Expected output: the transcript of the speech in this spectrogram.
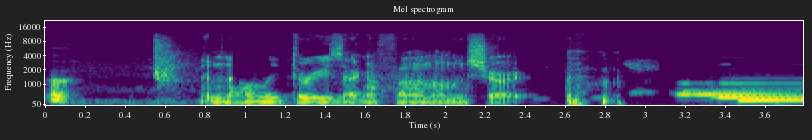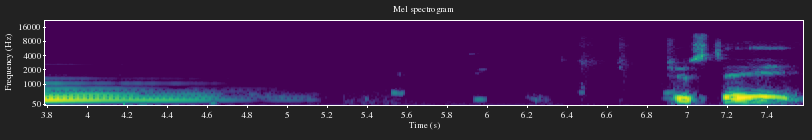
Huh. them the only threes I can find on the chart. Interesting.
